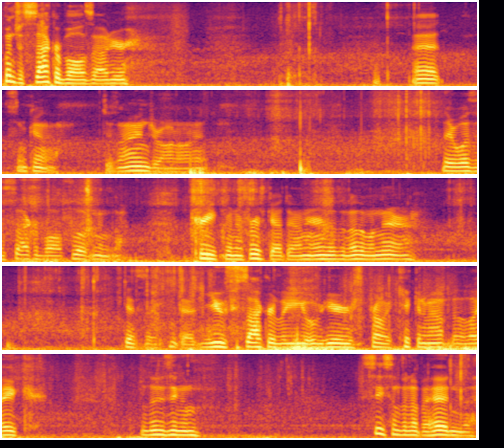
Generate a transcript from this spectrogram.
Bunch of soccer balls out here. That some kind of design drawn on it. There was a soccer ball floating in the creek when I first got down here. There's another one there. Guess the, that youth soccer league over here is probably kicking them out into the lake, losing them. See something up ahead in the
